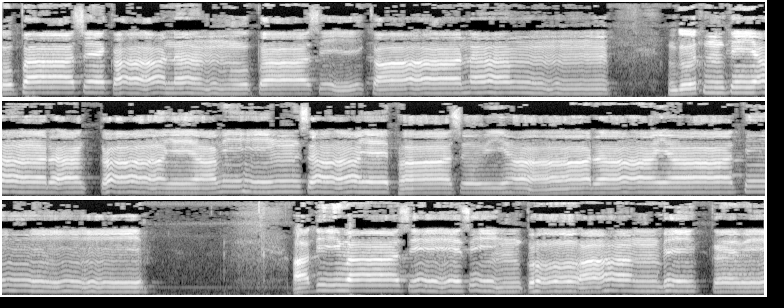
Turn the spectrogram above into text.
උපාසකානං උපාසිකානං ගුත්තියාරක්කාය අවිහිංසාය පාසු විහාරායාති අදිවාසේසින්කෝ අං භික්කවේ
